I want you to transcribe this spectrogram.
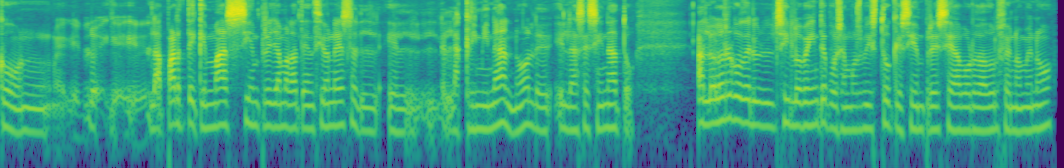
con eh, la parte que más siempre llama la atención es la criminal, ¿no? el asesinato a lo largo del siglo XX pues hemos visto que siempre se ha abordado el fenómeno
